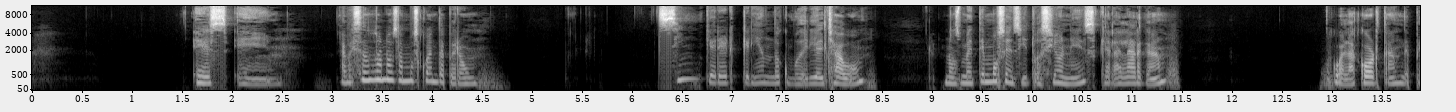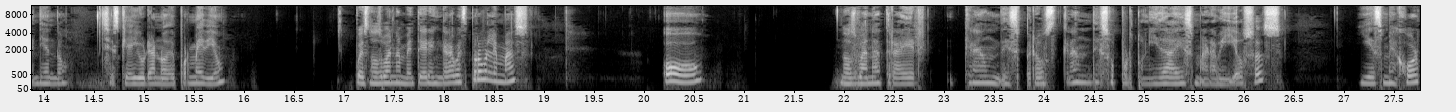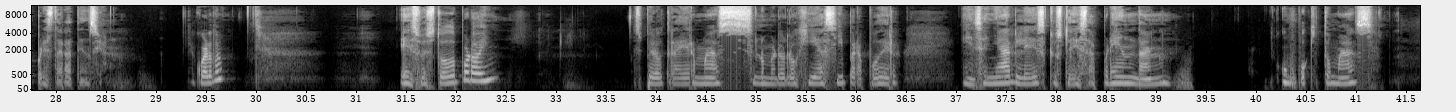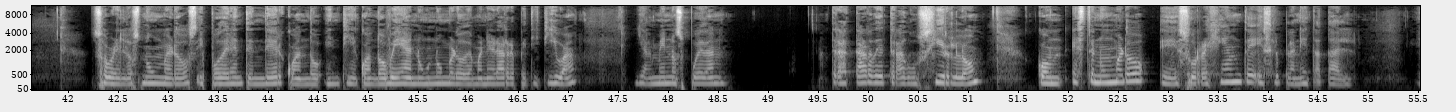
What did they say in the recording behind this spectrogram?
Es. Eh, a veces no nos damos cuenta, pero sin querer queriendo, como diría el chavo, nos metemos en situaciones que a la larga o a la corta, dependiendo si es que hay urano de por medio, pues nos van a meter en graves problemas o nos van a traer grandes, pero grandes oportunidades maravillosas y es mejor prestar atención. ¿De acuerdo? Eso es todo por hoy. Espero traer más numerología así para poder enseñarles que ustedes aprendan un poquito más sobre los números y poder entender cuando, cuando vean un número de manera repetitiva y al menos puedan tratar de traducirlo con este número, eh, su regente es el planeta tal.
